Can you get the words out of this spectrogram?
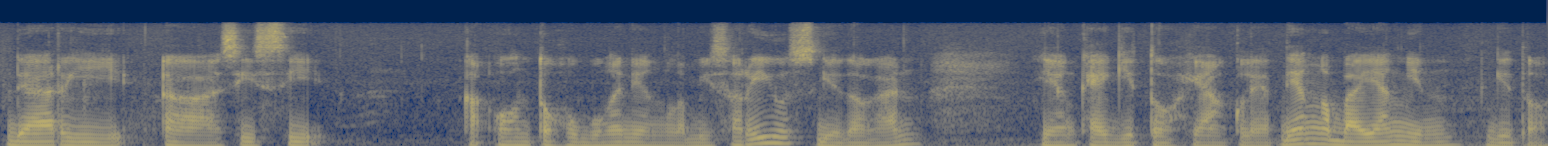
dari uh, sisi untuk hubungan yang lebih serius gitu kan yang kayak gitu yang aku lihat dia ngebayangin gitu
